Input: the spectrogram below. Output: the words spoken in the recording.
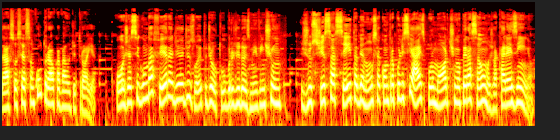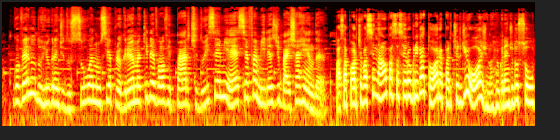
da Associação Cultural Cavalo de Troia. Hoje é segunda-feira, dia 18 de outubro de 2021. Justiça aceita a denúncia contra policiais por morte em operação no Jacarezinho. Governo do Rio Grande do Sul anuncia programa que devolve parte do ICMS a famílias de baixa renda. Passaporte vacinal passa a ser obrigatório a partir de hoje no Rio Grande do Sul.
